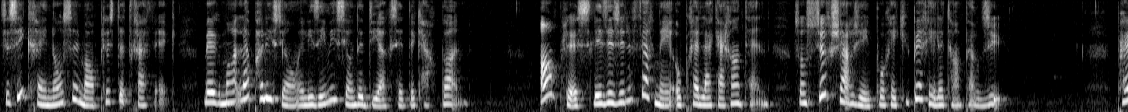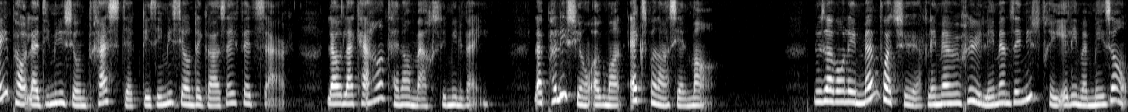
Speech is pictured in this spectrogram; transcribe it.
Ceci crée non seulement plus de trafic, mais augmente la pollution et les émissions de dioxyde de carbone. En plus, les usines fermées auprès de la quarantaine sont surchargées pour récupérer le temps perdu. Peu importe la diminution drastique des émissions de gaz à effet de serre lors de la quarantaine en mars 2020, la pollution augmente exponentiellement. Nous avons les mêmes voitures, les mêmes rues, les mêmes industries et les mêmes maisons.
